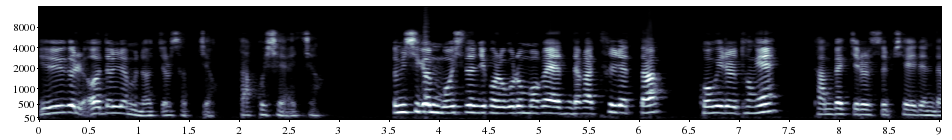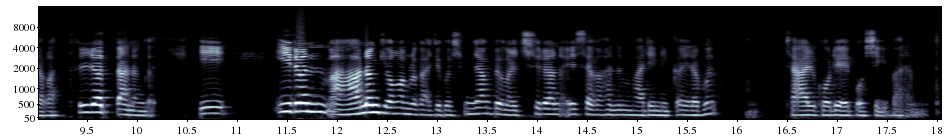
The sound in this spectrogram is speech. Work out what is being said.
유익을 얻으려면 어쩔 수 없죠. 바꾸셔야죠. 음식은 무엇이든지 골고루 먹어야 된다가 틀렸다. 고기를 통해 단백질을 섭취해야 된다가 틀렸다는 것. 이 이런 많은 경험을 가지고 심장병을 치료한 의사가 하는 말이니까 여러분 잘 고려해 보시기 바랍니다.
